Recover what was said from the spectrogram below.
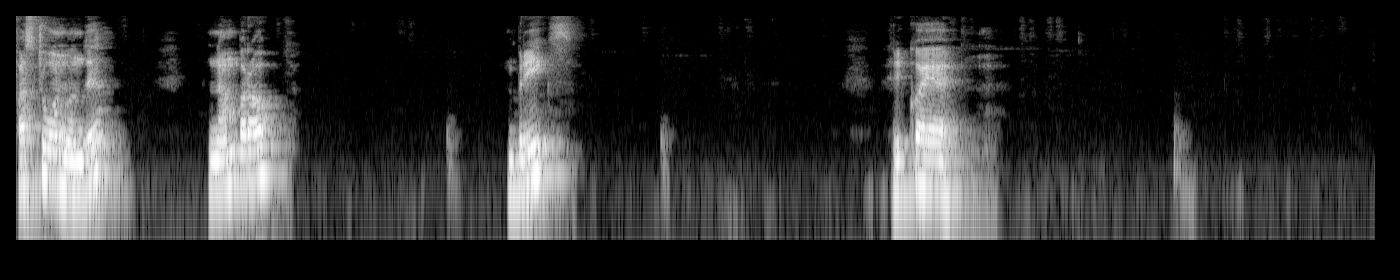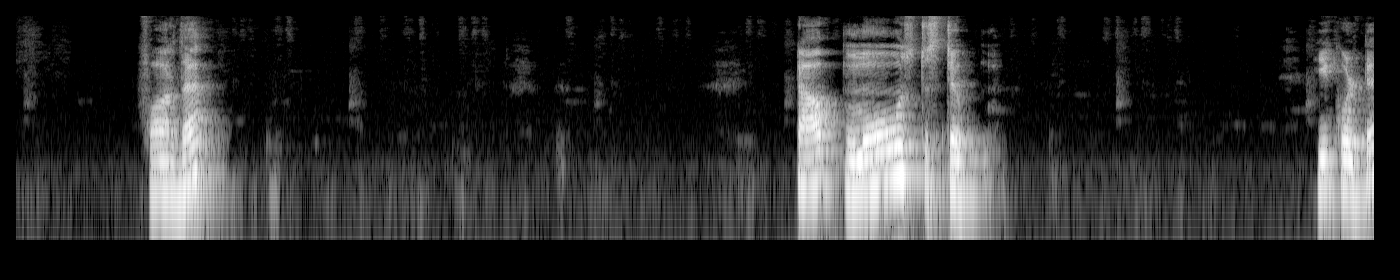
ஃபஸ்ட் ஒன் வந்து number of bricks required. for the topmost step equal to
